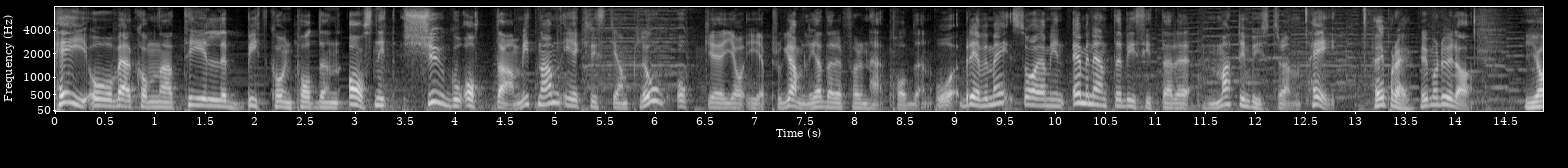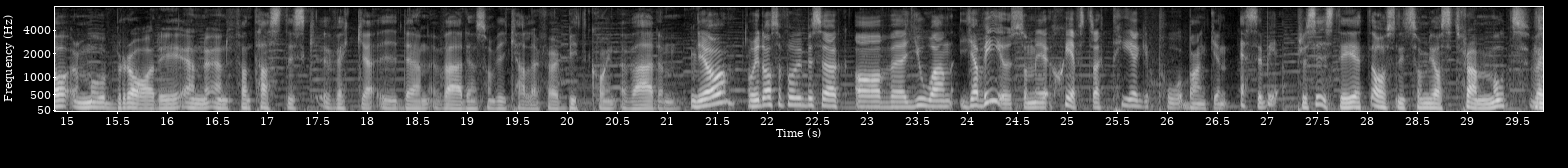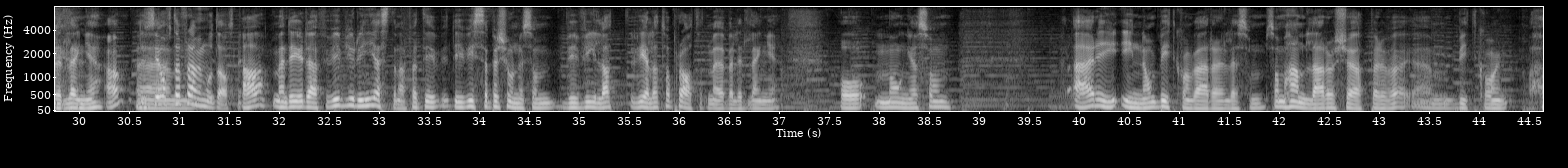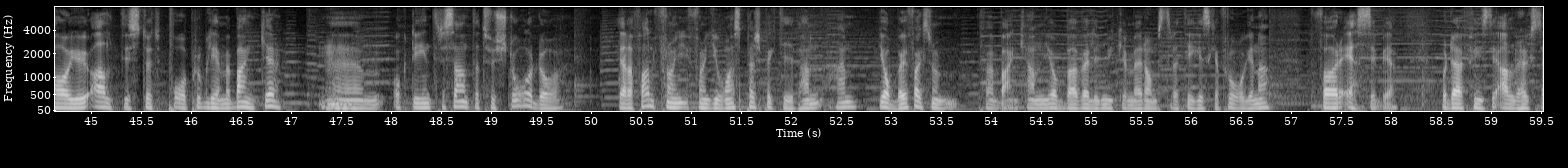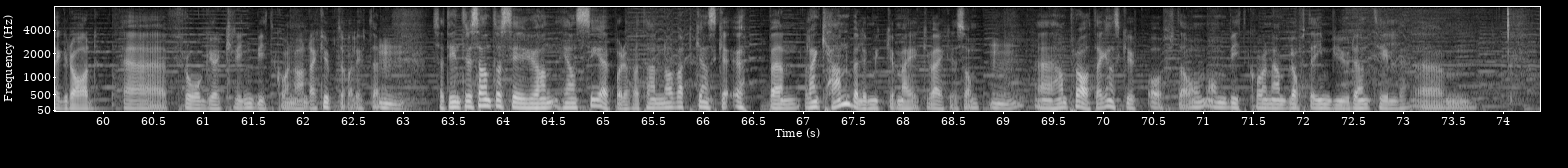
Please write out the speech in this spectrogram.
Hej och välkomna till Bitcoinpodden avsnitt 28. Mitt namn är Christian Plog och eh, jag är programledare för den här podden. Och bredvid mig så har jag min eminente bisittare Martin Byström. Hej! Hej på dig! Hur mår du idag? Jag mår bra. Det är ännu en fantastisk vecka i den världen som vi kallar för bitcoin-världen. Ja, och idag så får vi besök av eh, Johan Javeus som är chefstrateg på banken SEB. Precis, det är ett avsnitt som jag sett fram emot väldigt länge. ja, du ser ofta fram emot avsnitt. Ja, men det är ju därför vi bjuder in gästerna. För att det, är, det är vissa personer som vi velat, velat ha pratat med väldigt länge. Och många som är i, inom bitcoinvärlden eller som, som handlar och köper ehm, bitcoin har ju alltid stött på problem med banker. Mm. Ehm, och det är intressant att förstå då, i alla fall från, från Johans perspektiv, han, han jobbar ju faktiskt för- en bank. Han jobbar väldigt mycket med de strategiska frågorna för SEB. Och där finns det i allra högsta grad eh, frågor kring bitcoin och andra kryptovalutor. Mm. Så det är intressant att se hur han, hur han ser på det, för att han har varit ganska öppen, eller han kan väldigt mycket märk- verkar det som. Mm. Eh, han pratar ganska ofta om, om bitcoin, han blir ofta inbjuden till, jag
